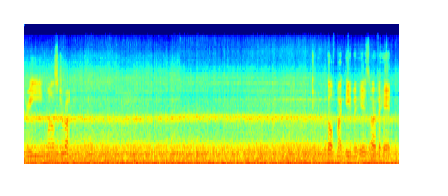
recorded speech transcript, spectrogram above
3 miles to run. Golf Mike Lima is overhead.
